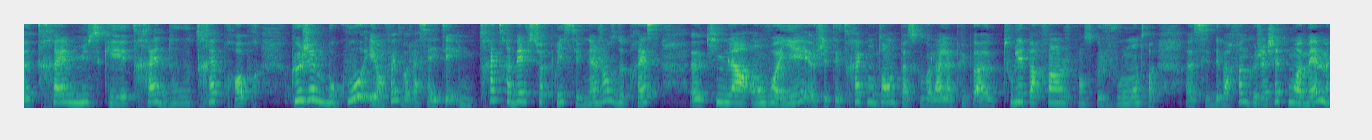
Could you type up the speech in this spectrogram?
euh, très musqué, très doux, très propre que j'aime beaucoup et en fait voilà ça a été une très très belle surprise. C'est une agence de presse euh, qui me l'a envoyé. J'étais très contente parce que voilà la plupart, tous les parfums je pense que je vous montre c'est des parfums que j'achète moi-même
